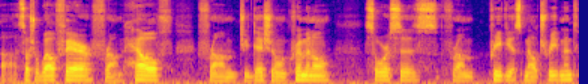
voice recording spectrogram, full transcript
uh, social welfare, from health, from judicial and criminal sources from previous maltreatment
